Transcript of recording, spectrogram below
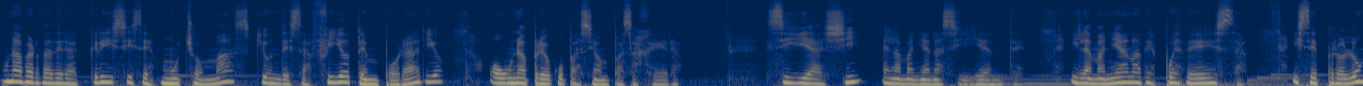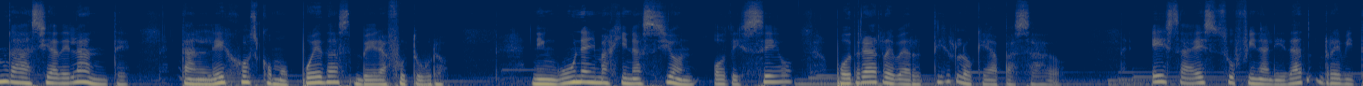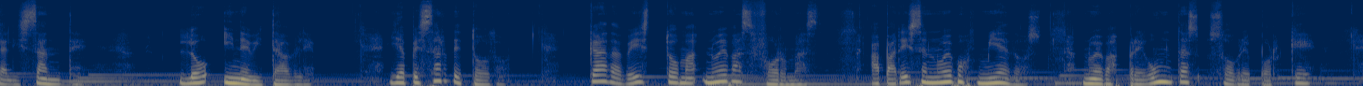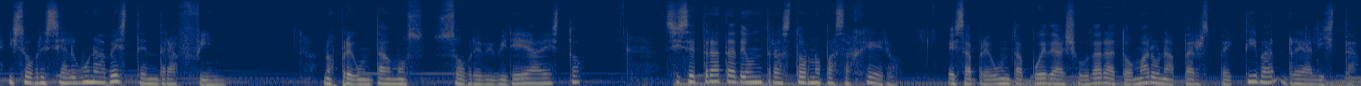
una verdadera crisis es mucho más que un desafío temporario o una preocupación pasajera. Sigue allí en la mañana siguiente y la mañana después de esa y se prolonga hacia adelante, tan lejos como puedas ver a futuro. Ninguna imaginación o deseo podrá revertir lo que ha pasado. Esa es su finalidad revitalizante, lo inevitable. Y a pesar de todo, cada vez toma nuevas formas, aparecen nuevos miedos, nuevas preguntas sobre por qué y sobre si alguna vez tendrá fin. Nos preguntamos, ¿sobreviviré a esto? Si se trata de un trastorno pasajero, esa pregunta puede ayudar a tomar una perspectiva realista.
